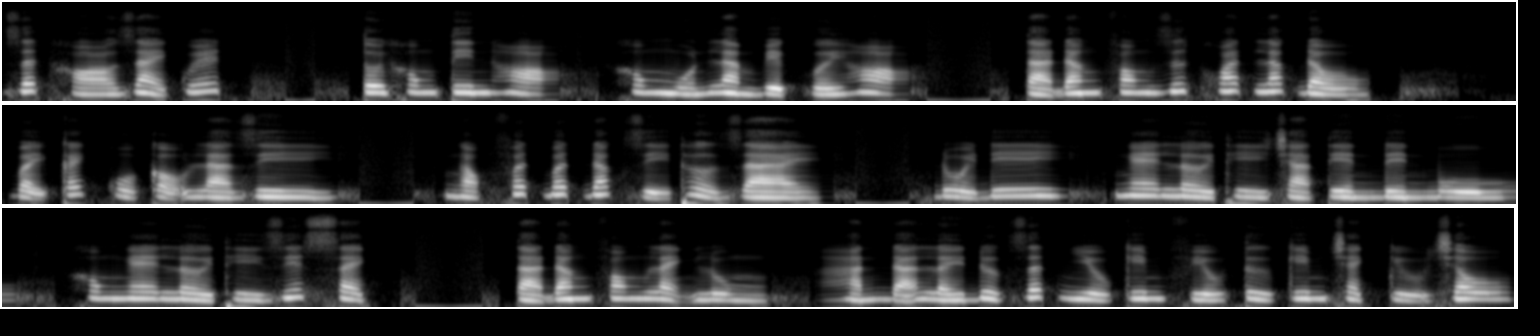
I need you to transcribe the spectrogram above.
rất khó giải quyết. Tôi không tin họ, không muốn làm việc với họ. Tả Đăng Phong dứt khoát lắc đầu. Vậy cách của cậu là gì? Ngọc Phất bất đắc dĩ thở dài. Đuổi đi, nghe lời thì trả tiền đền bù, không nghe lời thì giết sạch. Tả Đăng Phong lạnh lùng, hắn đã lấy được rất nhiều kim phiếu từ Kim Trạch Cửu Châu,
